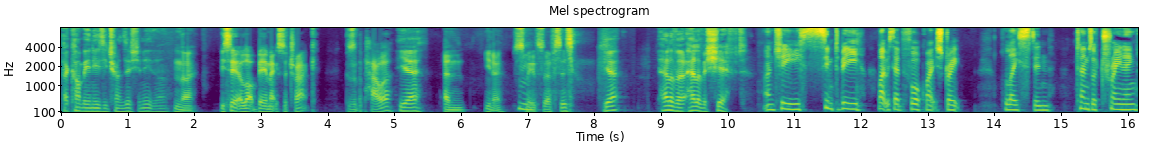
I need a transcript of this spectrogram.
That can't be an easy transition either. No. You see it a lot BMX to track because of the power Yeah, and, you know, smooth hmm. surfaces. yeah. Hell of a hell of a shift. And she seemed to be, like we said before, quite straight laced in terms of training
